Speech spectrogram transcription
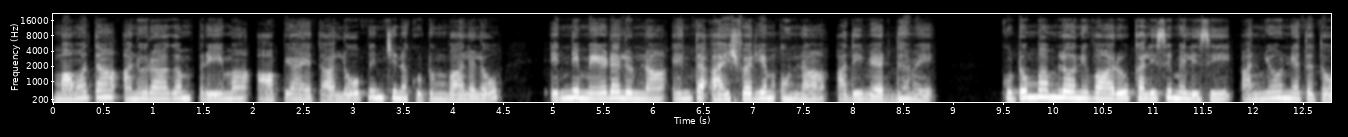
మమత అనురాగం ప్రేమ ఆప్యాయత లోపించిన కుటుంబాలలో ఎన్ని మేడలున్నా ఎంత ఐశ్వర్యం ఉన్నా అది వ్యర్థమే. కుటుంబంలోని వారు కలిసిమెలిసి అన్యోన్యతతో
